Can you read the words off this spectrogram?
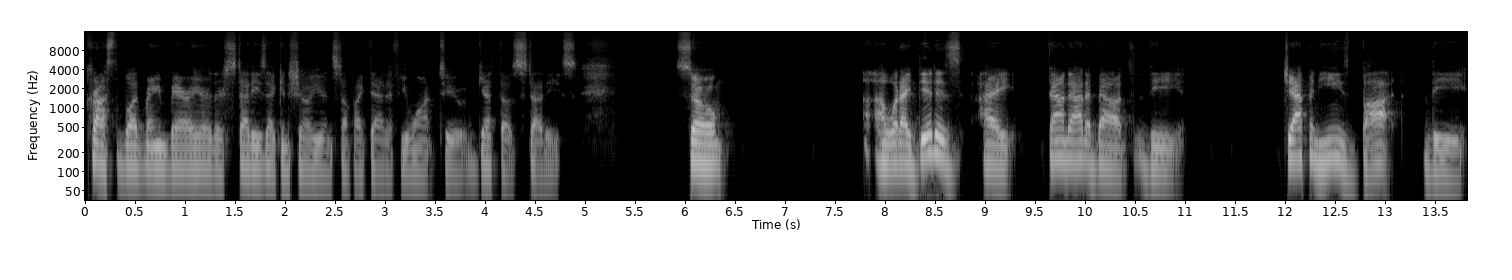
cross the blood brain barrier. There's studies I can show you and stuff like that if you want to get those studies. So, uh, what I did is I found out about the Japanese bought the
